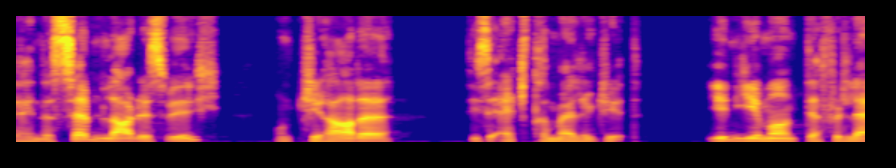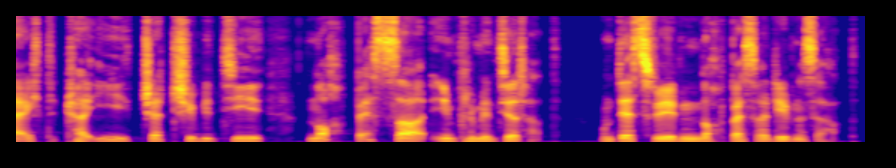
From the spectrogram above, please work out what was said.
der in derselben Lage ist wie ich und gerade diese extra Meile geht irgendjemand, der vielleicht KI, ChatGPT noch besser implementiert hat und deswegen noch bessere Ergebnisse hat.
